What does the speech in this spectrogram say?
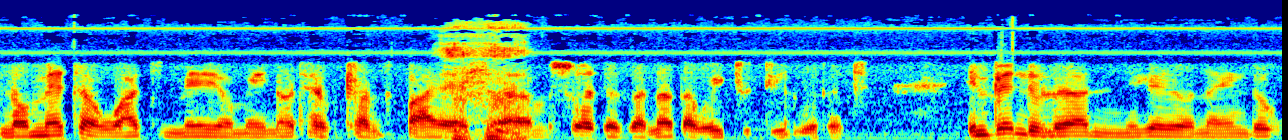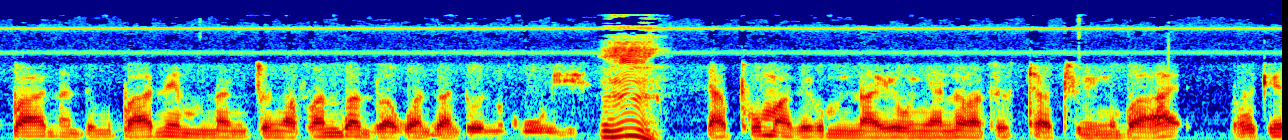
No matter what may or may not have transpired i'm sure there's another way to deal with it. Impendulo yandinike yona into yokubana ndingubani mna? Ndicinga fanele uba ndizawukwenza ntoni kuye. Mm. yaphuma ke kumna ke unyana wasesithathwini uba hayi okay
